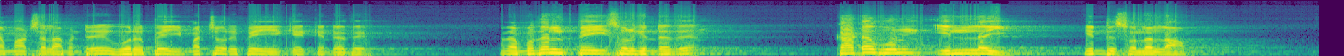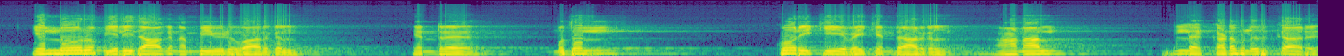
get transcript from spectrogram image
ஏமாற்றலாம் என்று ஒரு பேய் மற்றொரு பேயை கேட்கின்றது. அந்த முதல் பேய் சொல்கின்றது கடவுள் இல்லை என்று சொல்லலாம். எல்லோரும் எளிதாக நம்பிவிடுவார்கள் என்ற முதல் கோரிக்கையை வைக்கின்றார்கள். ஆனால் இல்லை கடவுள் இருக்காரு.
